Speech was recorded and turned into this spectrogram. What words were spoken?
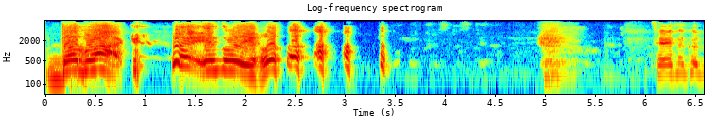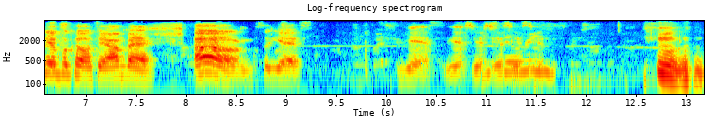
the block is real. Technical difficulty. I'm back. Um. So yes, yes, yes, yes, yes, yes, yes.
